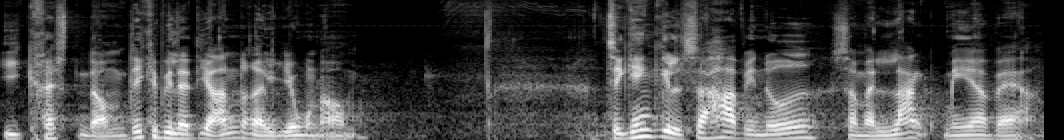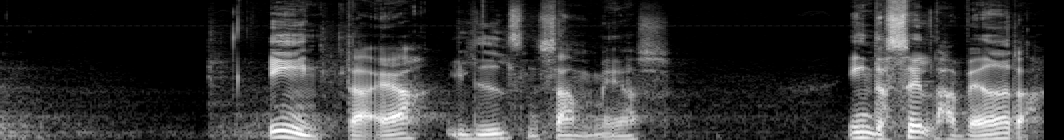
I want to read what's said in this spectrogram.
i kristendommen. Det kan vi lade de andre religioner om. Til gengæld så har vi noget, som er langt mere værd. En, der er i lidelsen sammen med os. En, der selv har været der.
